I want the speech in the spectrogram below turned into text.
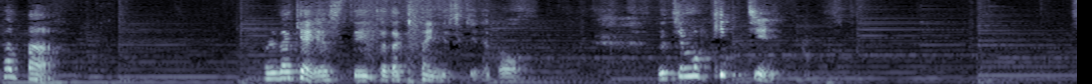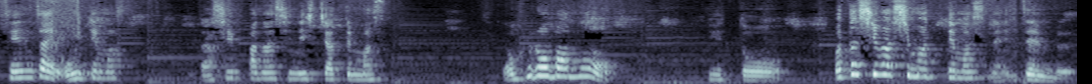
ただ、これだけはやらせていただきたいんですけれど、うちもキッチン、洗剤置いてます。出しっぱなしにしちゃってます。お風呂場も、えっ、と、私はしまってますね、全部。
